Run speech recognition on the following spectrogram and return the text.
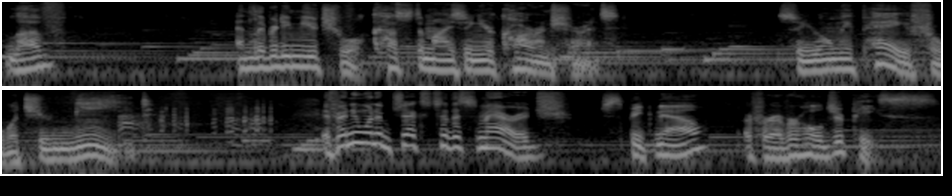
love and Liberty Mutual, customizing your car insurance. So you only pay for what you need. If anyone objects to this marriage, speak now or forever hold your peace.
